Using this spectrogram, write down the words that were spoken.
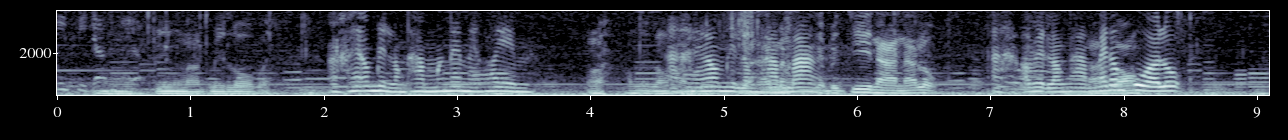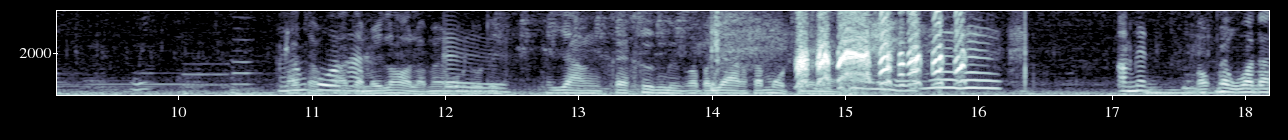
มีสีดำเลยอะปิ้งมัดเมโล่ไปอะให้ออมเล็ตลองทำบ้างได้ไหมพ่อเอ็มอะเอาเลยลองอะทำให้ออมเล็ตลองทำบ้างอย่าไปจี้นานนะลูกอะออมเล็ตลองอะทำไม่ต้องลองกลัวลูกไม่ถ้าต้องจะกลัวถ้าค่ะจะไม่รอดหรอแม่เออดูดิให้ย่างแค่ครึ่งหนึ่งเอาไปย่างซะหมดเลยอะออมเล็ตน้องแม่ว่าได้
